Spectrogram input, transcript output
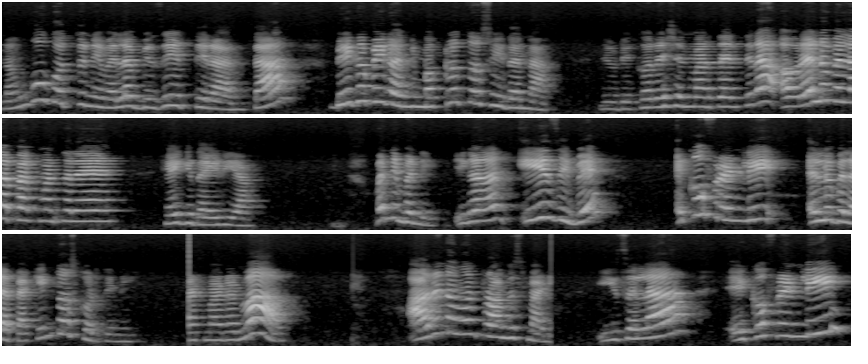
ನನಗೂ ಗೊತ್ತು ನೀವೆಲ್ಲ ಬ್ಯುಸಿ ಇರ್ತೀರಾ ಅಂತ. ಬೇಗ ಬೇಗ ನಿಮ್ಮ ಮಕ್ಳಿಗೆ ತೋರಿಸಿ ಇದನ್ನ. ನೀವು ಡೆಕೋರೇಷನ್ ಮಾಡ್ತಾ ಇರ್ತೀರಾ, ಅವರೆಲ್ಲೂ ಬೆಲ್ಲ ಪ್ಯಾಕ್ ಮಾಡ್ತಾರೆ. ಹೇಗಿದೆ ಐಡಿಯಾ ಬನ್ನಿ ಬನ್ನಿ. ಈಗ ನಾನು ಈಸಿ ವೇ ಎಕೋ ಫ್ರೆಂಡ್ಲಿ ಎಲ್ಲೂ ಬೆಲ್ಲ ಪ್ಯಾಕಿಂಗ್ ತೋರಿಸ್ಕೊಡ್ತೀನಿ. ಸ್ಟಾರ್ಟ್ ಮಾಡೋಣವಾ? ಆದರೆ ನಮ್ಮ ಪ್ರಾಮಿಸ್ ಮಾಡಿ. ಈ ಸಲ ಎಕೋ ಫ್ರೆಂಡ್ಲಿ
